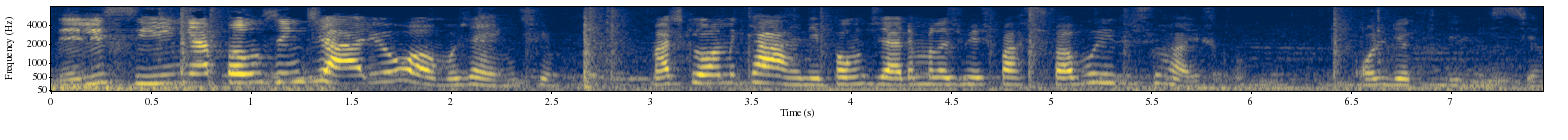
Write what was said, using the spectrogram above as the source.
Delicinha, pãozinho diário eu amo, gente. Mais que eu amo carne, pão diário é uma das minhas partes favoritas do churrasco. Olha que delícia.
